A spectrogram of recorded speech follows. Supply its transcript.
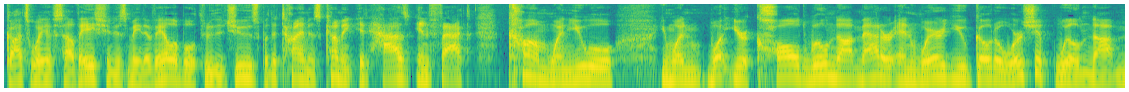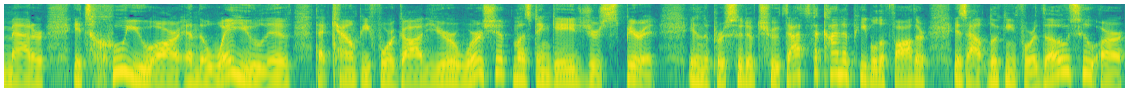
God's way of salvation is made available through the Jews, but the time is coming. It has, in fact, come when you will, when what you're called will not matter and where you go to worship will not matter. It's who you are and the way you live that count before God. Your worship must engage your spirit in the pursuit of truth. That's the kind of people the Father is out looking for. Those who are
